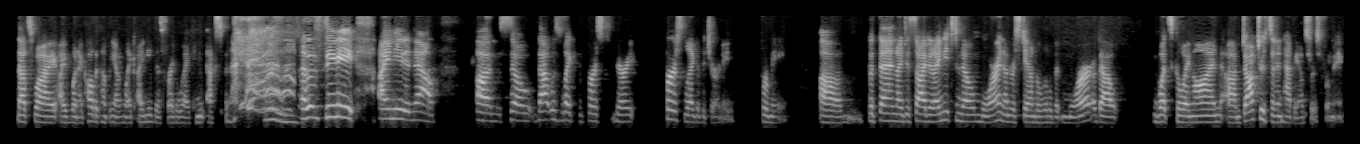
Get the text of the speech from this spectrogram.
that's why I when I called the company, I'm like, I need this right away. Can you expedite mm. the CD? I need it now. Um, so that was like the first very first leg of the journey for me. Um, but then I decided I need to know more and understand a little bit more about what's going on. Um, doctors didn't have answers for me.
